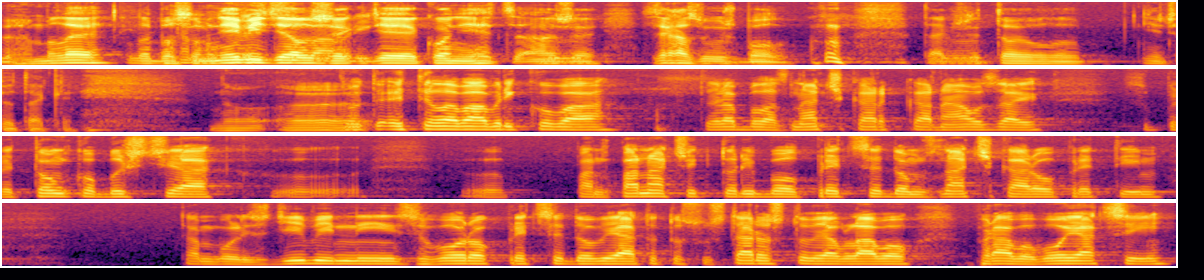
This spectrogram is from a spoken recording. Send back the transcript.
v hmle, lebo Tam som nevidel, že kde je koniec a že zrazu už bol. Takže to bolo niečo také. No, No, uh, to je Etela Vavriková, ktorá bola značkárka, naozaj pre Tonko Blščiak, e, e, pán Panáček, ktorý bol predsedom značkárov predtým, tam boli z Diviny, z predsedovia, toto sú starostovia vľavo, vpravo vojaci,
